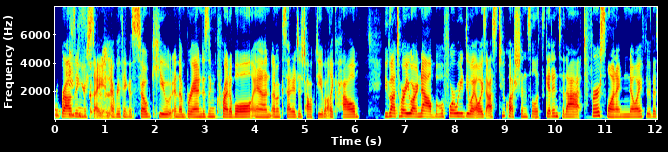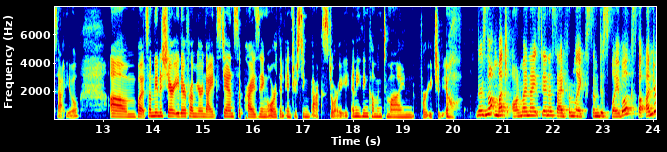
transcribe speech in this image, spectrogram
browsing your site and everything is so cute and the brand is incredible. And I'm excited to talk to you about like how you got to where you are now. But before we do, I always ask two questions. So let's get into that. First one, I know I threw this at you. Um, but something to share either from your nightstand, surprising, or with an interesting backstory. Anything coming to mind for each of you? There's not much on my nightstand aside from like some display books, but under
